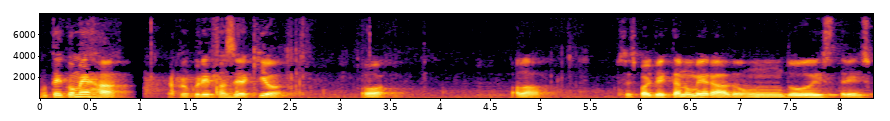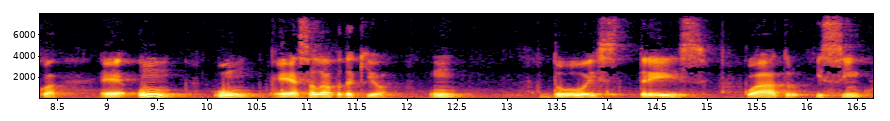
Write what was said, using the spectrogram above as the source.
não tem como errar. Eu procurei fazer aqui, ó. Ó. Olha lá, ó. Vocês podem ver que tá numerado, ó. 1, 2, 3, 4. É 1, 1 é essa lâmpada aqui, ó. 1, 2, 3, 4 e 5,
